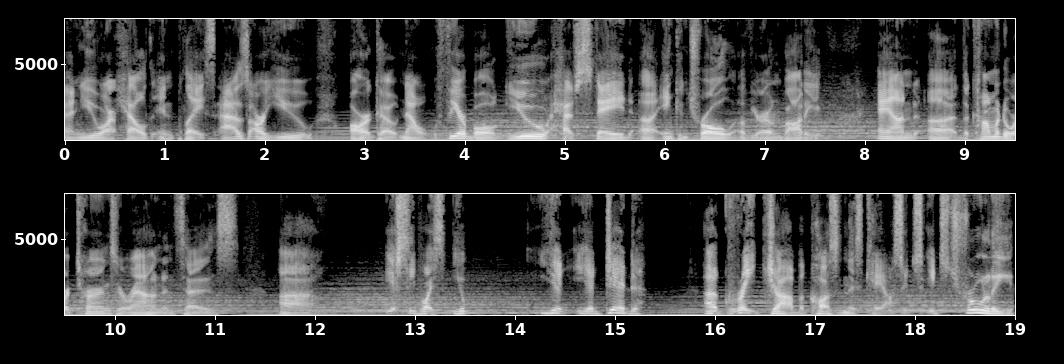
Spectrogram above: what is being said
and you are held in place. As are you, Argo. Now, Fearbulk, you have stayed uh, in control of your own body, and uh, the Commodore turns around and says, uh, "You see, boys, you, you, you did a great job of causing this chaos. It's, it's truly."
